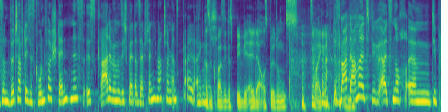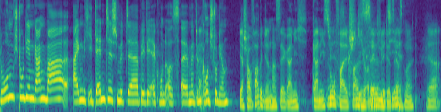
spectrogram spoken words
so ein wirtschaftliches Grundverständnis ist gerade, wenn man sich später selbstständig macht, schon ganz geil eigentlich. Also quasi das BWL der Ausbildungszweige. das war damals, als noch ähm, Diplom-Studiengang war, eigentlich identisch mit der BWL Grundaus, äh, mit dem ja. Grundstudium. Ja, schau Fabi, dann hast du ja gar nicht, gar nicht so ja, falsch dich orientiert jetzt erstmal. Ja.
